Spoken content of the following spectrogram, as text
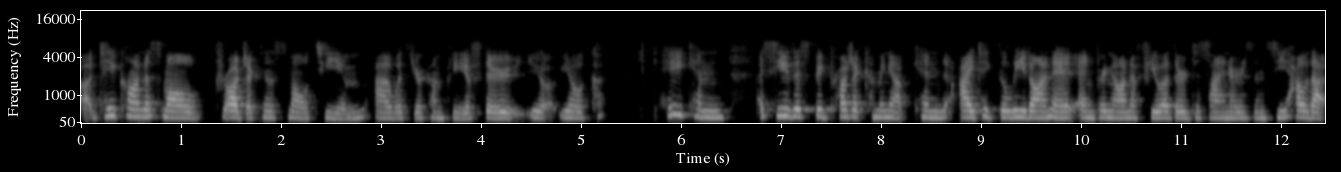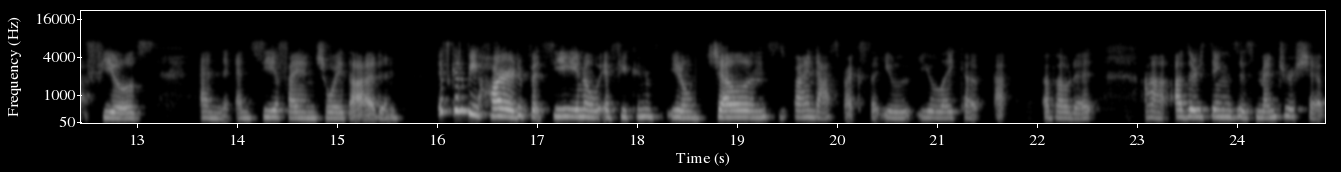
uh, take on a small project and a small team uh, with your company if they're you know, you know hey can i see this big project coming up? Can i take the lead on it and bring on a few other designers and see how that feels and and see if i enjoy that? And it's going to be hard but see you know if you can you know gel and find aspects that you you like a, a, about it. Uh, other things is mentorship.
